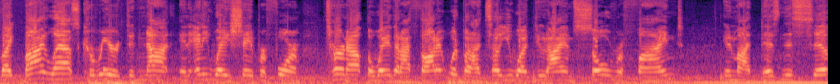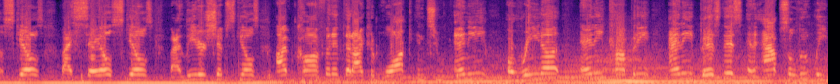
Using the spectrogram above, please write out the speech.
Like my last career did not in any way, shape, or form turn out the way that I thought it would, but I tell you what, dude, I am so refined in my business skills, my sales skills, my leadership skills. I'm confident that I could walk into any arena, any company, any business and absolutely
